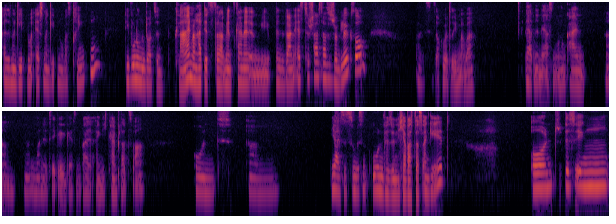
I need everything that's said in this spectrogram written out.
Also man geht nur essen, man geht nur was trinken. Die Wohnungen dort sind klein. Man hat jetzt da jetzt keine irgendwie, wenn du da einen Esstisch hast, hast du schon Glück so. Das ist jetzt auch übertrieben, aber wir hatten in der ersten Wohnung keinen. Ähm, und haben immer an der Theke gegessen, weil eigentlich kein Platz war. Und ähm, ja, es ist so ein bisschen unpersönlicher, was das angeht. Und deswegen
